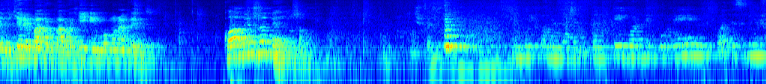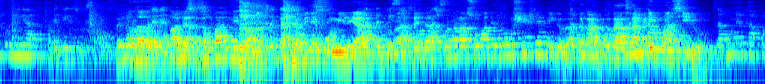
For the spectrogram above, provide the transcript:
pentru cele patru parohii din Comuna Cât. Cu amendamentul sau? Nu-i cu amendament, pentru că ei vor depune, poate să vină și cu un miliard de vizul sau... Păi nu, dar banii să se împarte egal. Păi da. Că vine cu un miliard, Ar trebui să dumneavoastră îi dați aprobați. până la suma de 25 de mii, că Dar dacă nu- atât a nu în stabilit etapa Consiliul. asta. Dar nu în etapa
